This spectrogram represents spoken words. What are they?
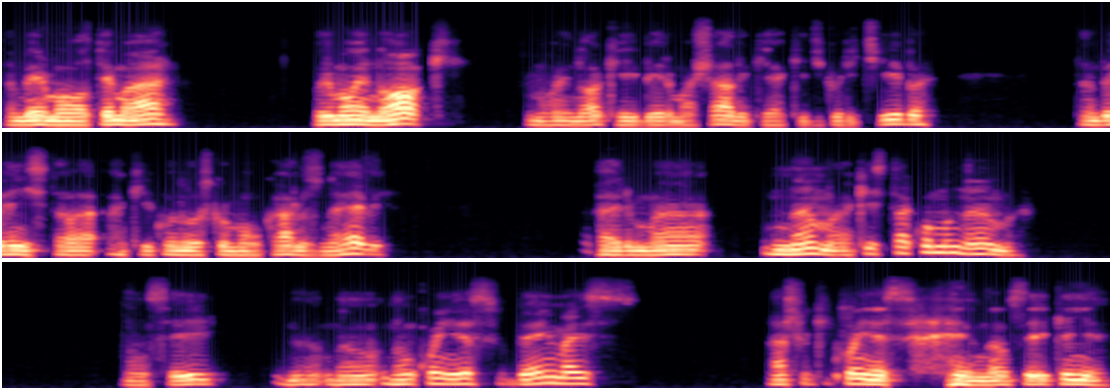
também o irmão Altemar, o irmão Enoque, o irmão Enoque Ribeiro Machado, que é aqui de Curitiba, também está aqui conosco o irmão Carlos Neve, a irmã Nama, aqui está como Nama, não sei, não, não, não conheço bem, mas acho que conheço, não sei quem é.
